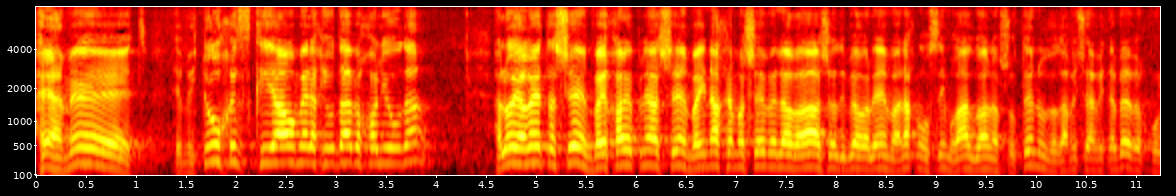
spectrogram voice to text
האמת, המיתו חזקיהו מלך יהודה וכל יהודה? הלא ירא את השם, ויכל את פני השם, וינחם השם אל הרעה אשר דיבר עליהם, ואנחנו עושים רעה גדולה לנפשותנו, וגם מי שהיה מתנבא וכו'.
